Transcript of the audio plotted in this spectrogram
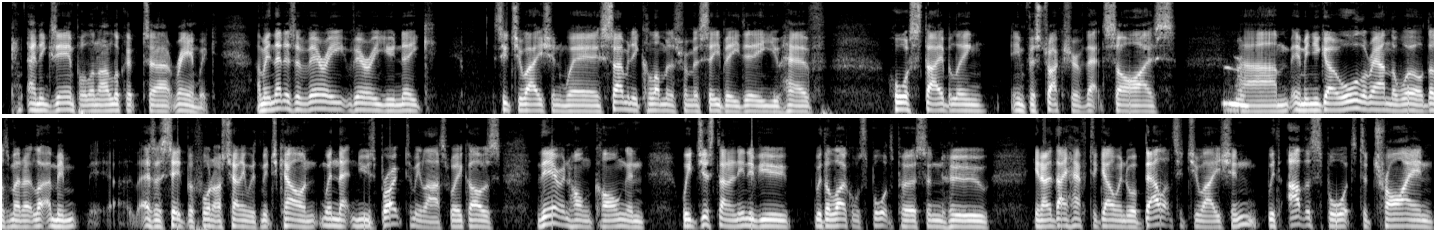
an example, and I look at uh, Randwick. I mean, that is a very, very unique situation where so many kilometres from a CBD, you have horse stabling infrastructure of that size. Mm. Um, I mean, you go all around the world. Doesn't matter. I mean, as I said before, and I was chatting with Mitch Cohen when that news broke to me last week. I was there in Hong Kong, and we'd just done an interview with a local sports person who you know, they have to go into a ballot situation with other sports to try and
